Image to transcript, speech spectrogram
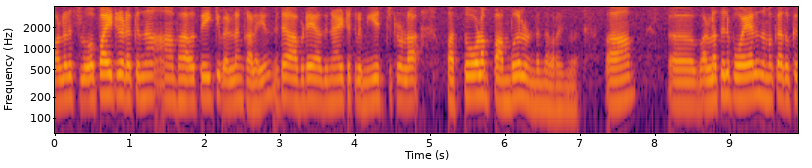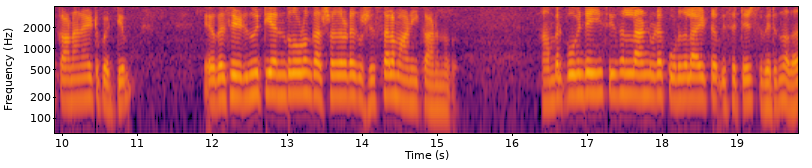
വളരെ സ്ലോപ്പായിട്ട് കിടക്കുന്ന ആ ഭാഗത്തേക്ക് വെള്ളം കളയും. എന്നിട്ട് അവിടെ അതിനായിട്ട് ക്രമീകരിച്ചിട്ടുള്ള പത്തോളം പമ്പുകളുണ്ടെന്നാണ് പറയുന്നത്. അപ്പോൾ ആ വള്ളത്തിൽ പോയാലും നമുക്കതൊക്കെ കാണാനായിട്ട് പറ്റും. ഏകദേശം എഴുന്നൂറ്റി അൻപതോളം കർഷകരുടെ കൃഷിസ്ഥലമാണ് ഈ കാണുന്നത്. അമ്പൽപ്പൂവിന്റെ ഈ സീസണിലാണ് ഇവിടെ കൂടുതലായിട്ട് വിസിറ്റേഴ്സ് വരുന്നത്.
